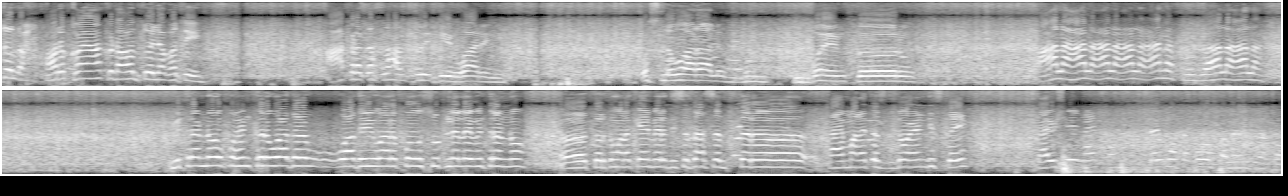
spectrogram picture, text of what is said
चला. अरे काय आकडा हलतोय का ते? आकडा कसला हलतोय ते वाऱ्याने कसलं वार आलं? भयंकर. आला आला आला आला आला आला आला. मित्रांनो भयंकर वादळ वादळी वारं पाऊस सुटलेला आहे मित्रांनो. तर तुम्हाला कॅमेरा दिसत असेल तर काय मला तसं डोळ्याने दिसतंय. काय विषय नाही. लय मोठा पाऊस आला मित्रांनो.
